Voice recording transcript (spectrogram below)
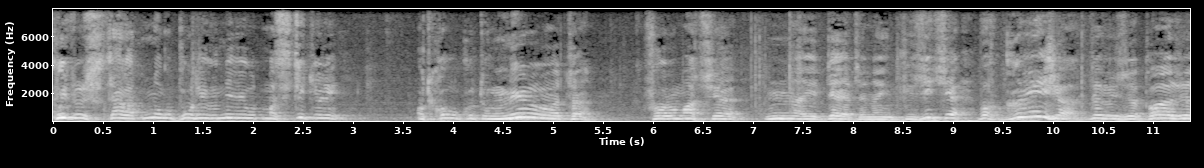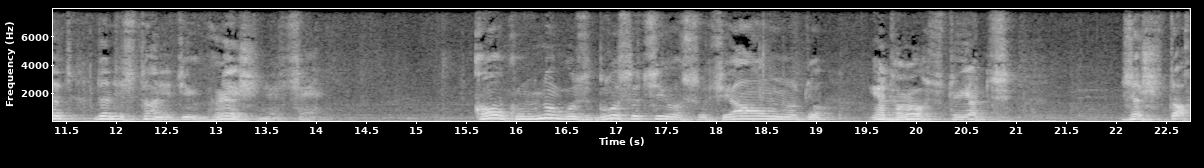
които стават много по-ревниви от мастители, отколкото мировата формация на идеята на инквизиция в грижа да ви запазят да не станете грешници. Колко много сблъсъци в социалното ядро стоят. Защо?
